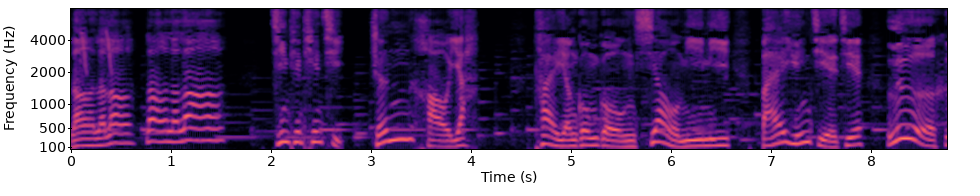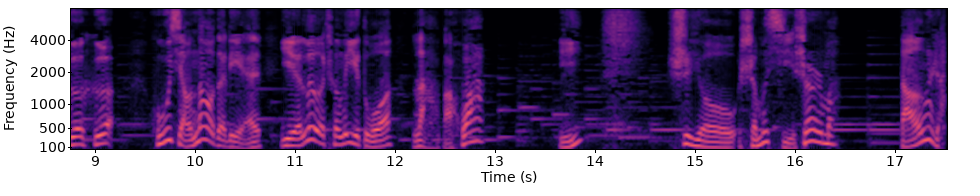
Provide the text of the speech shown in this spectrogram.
啦啦啦啦啦啦！今天天气真好呀，太阳公公笑眯眯，白云姐姐乐呵呵，胡小闹的脸也乐成了一朵喇叭花。咦，是有什么喜事儿吗？当然，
